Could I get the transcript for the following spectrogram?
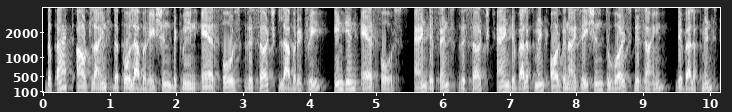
The pact outlines the collaboration between Air Force Research Laboratory, Indian Air Force, and Defense Research and Development Organization towards design, development,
